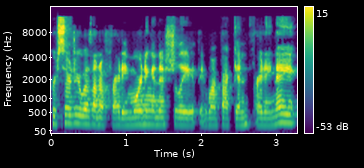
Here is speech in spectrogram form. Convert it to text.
her surgery was on a Friday morning initially. They went back in Friday night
